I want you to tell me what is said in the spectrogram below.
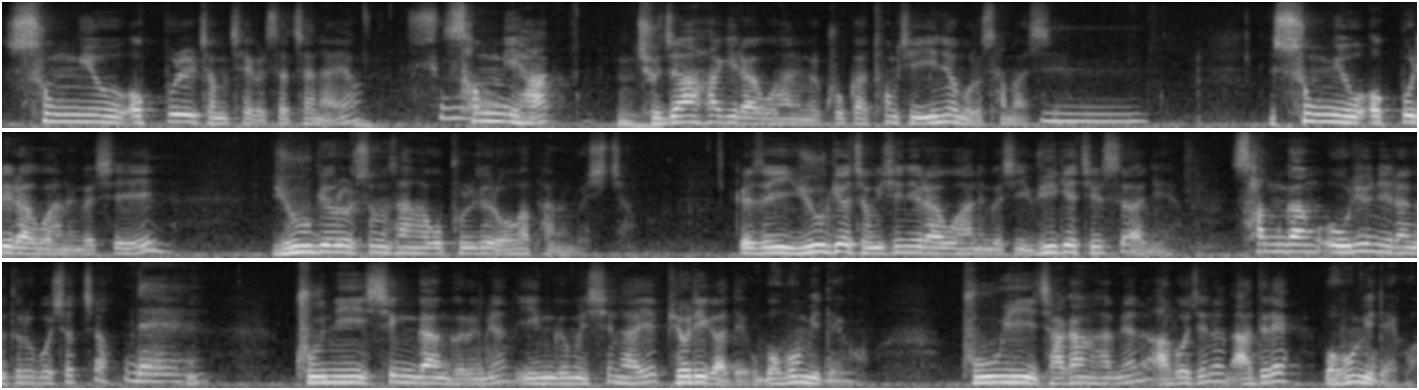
숭유 억불 정책을 썼잖아요. 숭유. 성리학, 주자학이라고 하는 걸 국가 통치 이념으로 삼았어요. 음. 숭유 억불이라고 하는 것이 유교를 숭상하고 불교를 억압하는 것이죠. 그래서 이 유교 정신이라고 하는 것이 위계 질서 아니에요. 삼강 오륜이라는 거 들어보셨죠? 네. 군이 신강 그러면 임금은 신하의 별이가 되고 모범이 되고 부위 자강하면 아버지는 아들의 모범이 되고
